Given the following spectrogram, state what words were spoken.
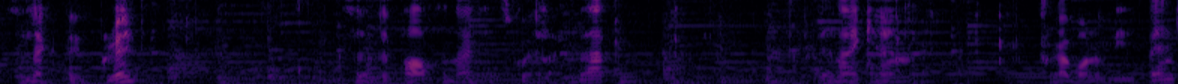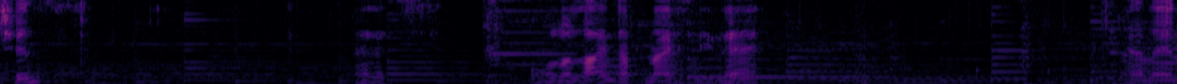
select the grid so the paths are nice and square like that then I can grab one of these benches and it's all aligned up nicely there and then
